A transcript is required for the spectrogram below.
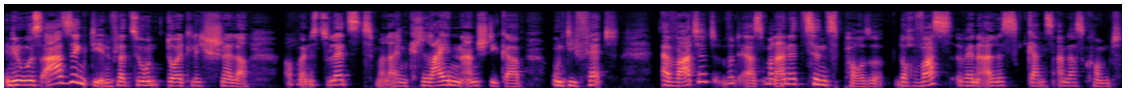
In den USA sinkt die Inflation deutlich schneller, auch wenn es zuletzt mal einen kleinen Anstieg gab. Und die Fed erwartet wird erstmal eine Zinspause. Doch was, wenn alles ganz anders kommt,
